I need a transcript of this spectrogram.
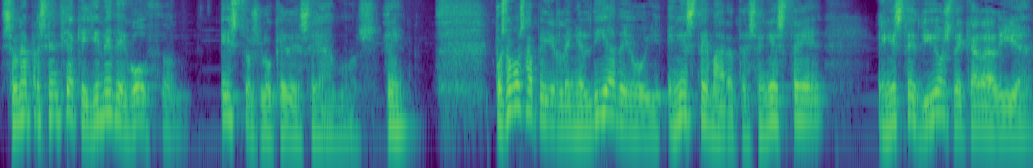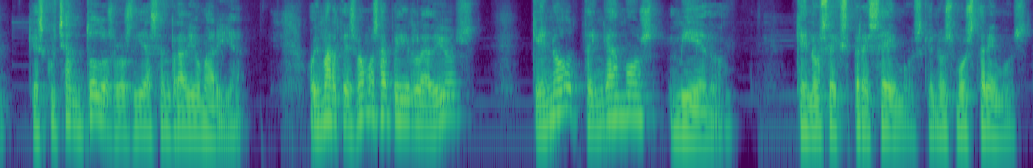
sea una presencia que llene de gozo. Esto es lo que deseamos. ¿eh? Pues vamos a pedirle en el día de hoy, en este martes, en este, en este Dios de cada día, que escuchan todos los días en Radio María, Hoy martes vamos a pedirle a Dios que no tengamos miedo, que nos expresemos, que nos mostremos,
